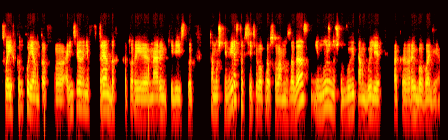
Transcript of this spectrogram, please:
своих конкурентов, ориентирование в трендах, которые на рынке действуют, потому что инвестор все эти вопросы вам задаст, и нужно, чтобы вы там были как рыба в воде.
